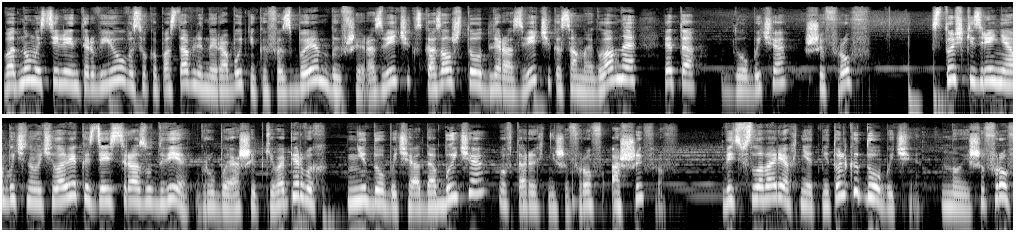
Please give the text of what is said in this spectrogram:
В одном из телеинтервью высокопоставленный работник ФСБ, бывший разведчик, сказал, что для разведчика самое главное – это добыча шифров. С точки зрения обычного человека здесь сразу две грубые ошибки. Во-первых, не добыча, а добыча. Во-вторых, не шифров, а шифров. Ведь в словарях нет не только добычи, но и шифров.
